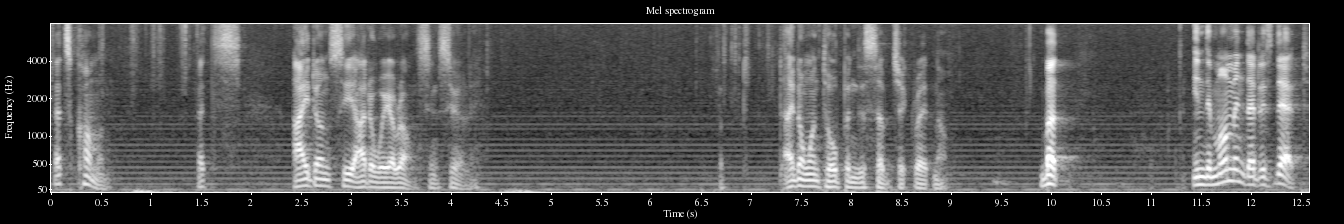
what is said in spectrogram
That's common. That's I don't see other way around, sincerely. But I don't want to open this subject right now. But in the moment that is that,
